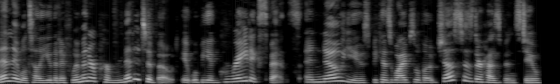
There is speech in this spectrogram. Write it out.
Then they will tell you that if women are permitted to vote, it will be a great expense and no use because wives will vote just as their husbands do.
